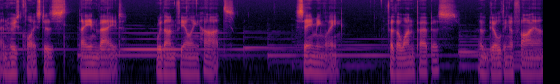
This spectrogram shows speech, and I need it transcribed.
and whose cloisters they invade with unfeeling hearts, seemingly for the one purpose of building a fire,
